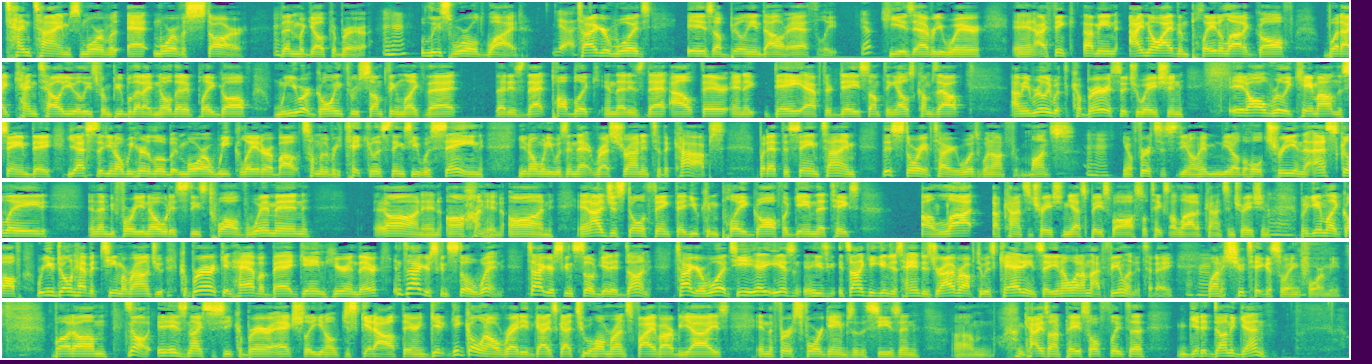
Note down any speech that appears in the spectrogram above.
10 times more of a, at, more of a star mm-hmm. than Miguel Cabrera, at least worldwide. Yeah. Tiger Woods is a billion dollar athlete. Yep. He is everywhere. And I think, I mean, I know I haven't played a lot of golf, but I can tell you, at least from people that I know that have played golf, when you are going through something like that, that is that public and that is that out there, and a day after day something else comes out. I mean, really, with the Cabrera situation, it all really came out in the same day. Yes, you know, we heard a little bit more a week later about some of the ridiculous things he was saying, you know, when he was in that restaurant and to the cops. But at the same time, this story of Tiger Woods went on for months. Mm-hmm. You know, first it's, you know, him, you know, the whole tree and the Escalade, and then before you know it, it's these 12 women on and on and on. And I just don't think that you can play golf, a game that takes a lot concentration. Yes, baseball also takes a lot of concentration, but a game like golf where you don't have a team around you, Cabrera can have a bad game here and there, and Tigers can still win. Tigers can still get it done. Tiger Woods, he he isn't. He's, it's not like he can just hand his driver off to his caddy and say, you know what, I'm not feeling it today. Why don't you take a swing for me? But um, no, it is nice to see Cabrera actually, you know, just get out there and get get going already. The guy's got two home runs, five RBIs in the first four games of the season. Um, guy's on pace, hopefully, to get it done again.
